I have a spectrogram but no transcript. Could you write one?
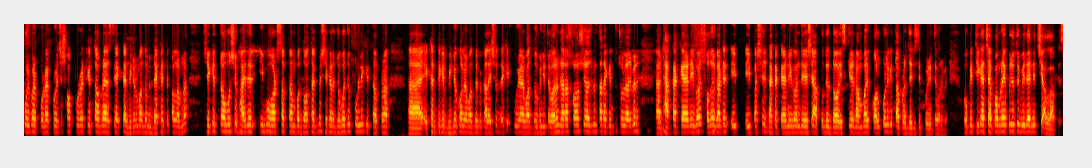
পরিবার প্রোডাক্ট রয়েছে। সব প্রোডাক্ট কিন্তু আমরা আজকে একটা ভিডিওর মাধ্যমে দেখাতে পারলাম না। সেক্ষেত্রে অবশ্যই ভাইদের ইমো হোয়াটসঅ্যাপ নাম্বার দেওয়া থাকবে। সেখানে যোগাযোগ করলে কিন্তু আপনারা এখান থেকে ভিডিও কলের মাধ্যমে কালেকশন দেখে কুরিয়ার মাধ্যমে নিতে পারেন। যারা সরাসরি আসবেন তারা কিন্তু চলে আসবেন ঢাকা কেরানীগঞ্জ সদরঘাটের এই এই পাশে ঢাকা কেরানীগঞ্জে এসে আপনাদের দেওয়া স্ক্রিনের নাম্বারে কল করলে কিন্তু আপনারা রিসিভ করে নিতে পারবে। ওকে ঠিক আছে আপু, আমরা এই পর্যন্ত বিদায় নিচ্ছি। আল্লাহ হাফেজ।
